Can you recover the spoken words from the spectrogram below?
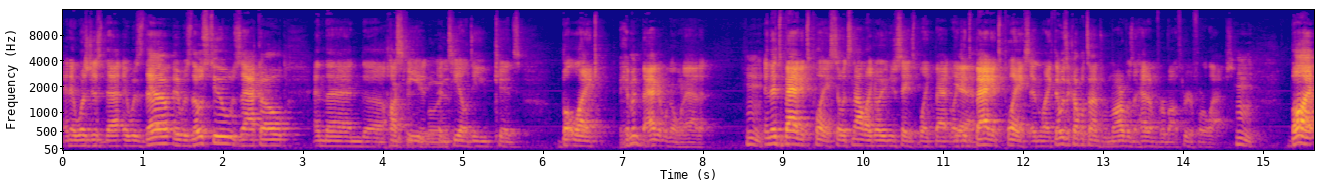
and it was just that. It was them. It was those two, Zacho, and then the Husky 250 and. TLD kids. But like him and Baggett were going at it. Hmm. And it's Baggett's place, so it's not like oh you can just say it's Blake Baggett. Like it's Baggett's place, and like there was a couple times where Marv was ahead of him for about three or four laps. Hmm. But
